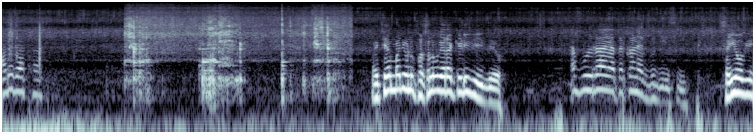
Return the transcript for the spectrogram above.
आलू रखा ਇੱਥੇ ਅੰਮਾ ਜੀ ਹੁਣ ਫਸਲ ਵਗੈਰਾ ਕਿਹੜੀ ਬੀਜਦੇ ਹੋ अब राया तो कणक बिजी सी ਸਹੀ ਹੋ ਗਈ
